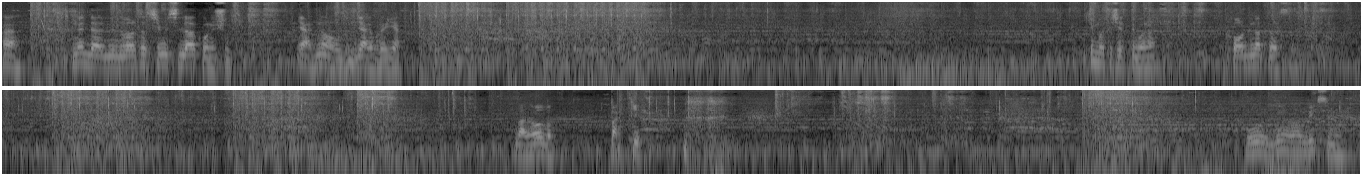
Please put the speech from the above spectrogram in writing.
Ha. Ne derdiniz varsa şimdi silah konuşun. Gel ne oldu? Gel buraya gel. Kim ateş etti bana? Koordinat versin. Lan oğlum. Bak git. Oo, bu ne lan Bixi mi?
